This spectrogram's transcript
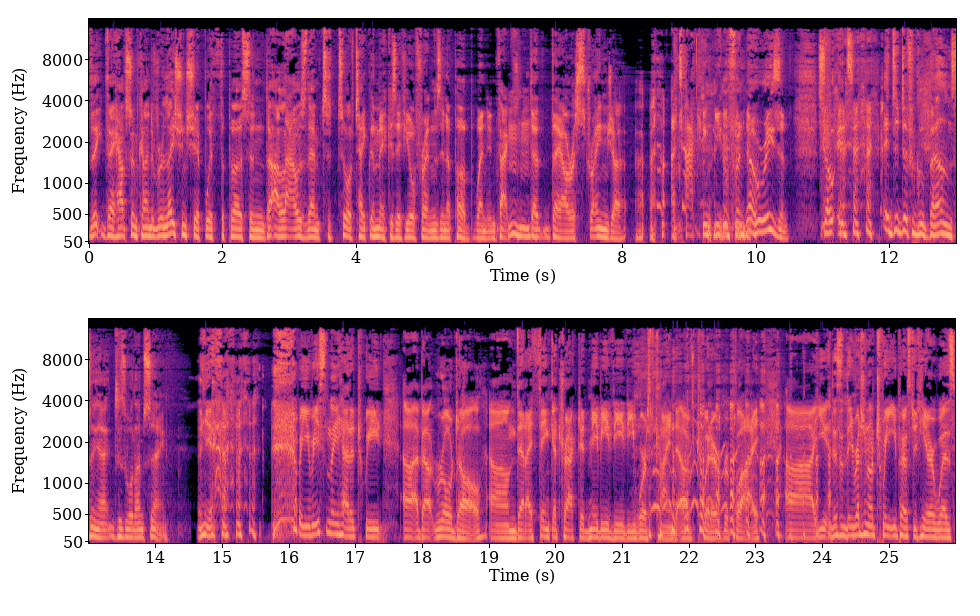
that they have some kind of relationship with the person that allows them to sort of take the mick as if you're friends in a pub when in fact mm-hmm. that they are a stranger attacking you for no reason. So it's, it's a difficult balancing act is what I'm saying. Yeah. well, you recently had a tweet uh, about Roald Dahl um, that I think attracted maybe the, the worst kind of Twitter reply. Uh, you, this is the original tweet you posted here was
